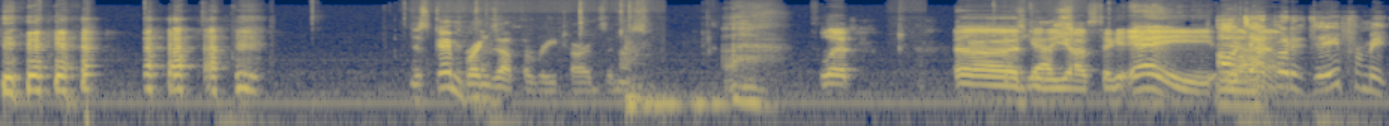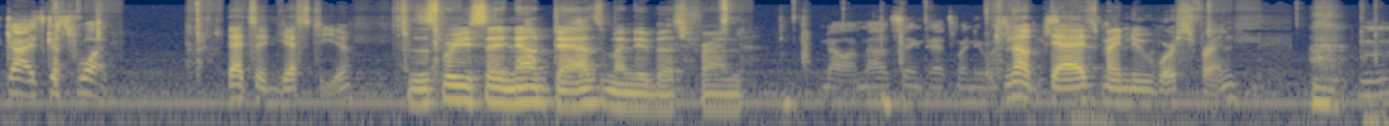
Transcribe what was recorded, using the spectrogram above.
he did he? This game brings out the retards in us. Flip. Uh, do Yes. the odds ticket. Hey! Oh, Yeah. Dad voted Dave for me. Guys, guess what? That's a yes to you. Is this where you say now Dad's my new best friend? No, I'm not saying Dad's my new best No, friend. Dad's my new worst friend. Mm,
